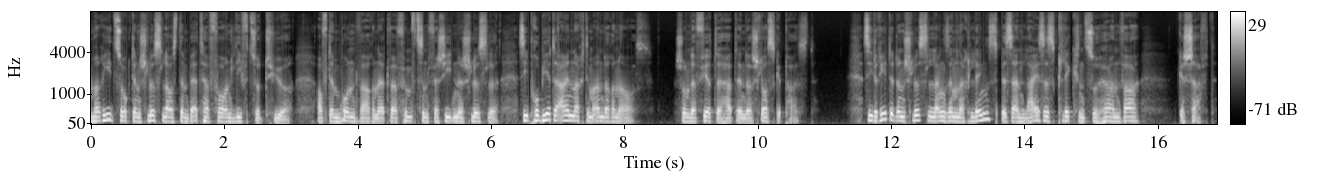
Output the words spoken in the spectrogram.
Marie zog den Schlüssel aus dem Bett hervor und lief zur Tür. Auf dem Bund waren etwa fünfzehn verschiedene Schlüssel. Sie probierte einen nach dem anderen aus. Schon der vierte hatte in das Schloss gepasst. Sie drehte den Schlüssel langsam nach links, bis ein leises Klicken zu hören war. Geschafft.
